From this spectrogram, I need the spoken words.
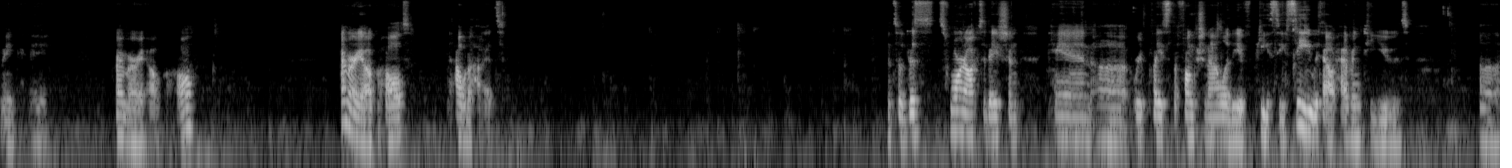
make a primary alcohol, primary alcohols aldehydes. And so this Swern oxidation can uh, replace the functionality of PCC without having to use uh,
